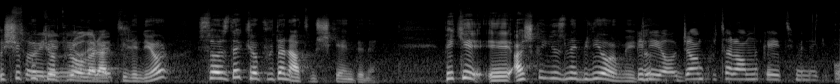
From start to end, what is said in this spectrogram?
Işıklı söyleniyor. Köprü olarak evet. biliniyor. Sözde köprüden atmış kendini. Peki e, aşkın yüzme biliyor muydu? Biliyor. Can kurtaranlık eğitimine gitti.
